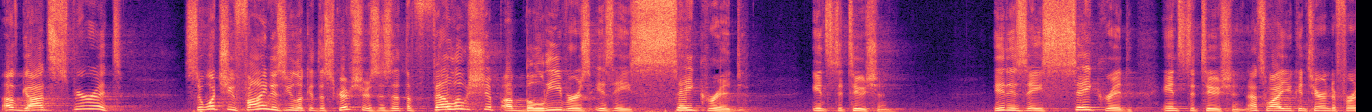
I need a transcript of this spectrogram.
of God's Spirit. So, what you find as you look at the scriptures is that the fellowship of believers is a sacred institution. It is a sacred institution. That's why you can turn to 1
